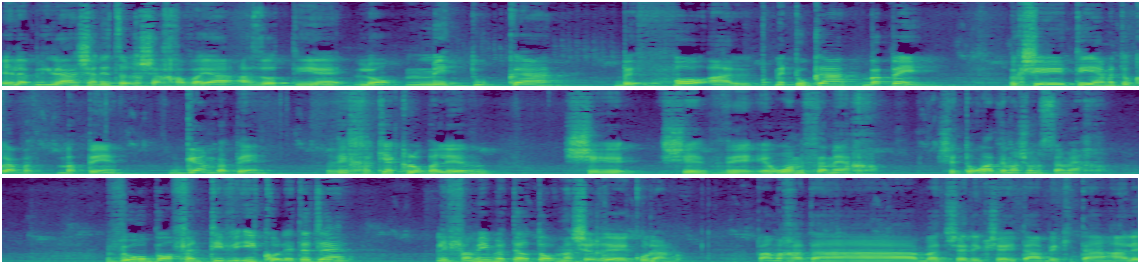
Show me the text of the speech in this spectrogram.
אלא בגלל שאני צריך שהחוויה הזאת תהיה לו מתוקה בפועל, מתוקה בפה. וכשהיא תהיה מתוקה בפה, גם בפה, זה יחקק לו בלב ש, שזה אירוע משמח. שתורה זה משהו משמח. והוא באופן טבעי קולט את זה לפעמים יותר טוב מאשר אה, כולנו. פעם אחת הבת שלי כשהייתה בכיתה א',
